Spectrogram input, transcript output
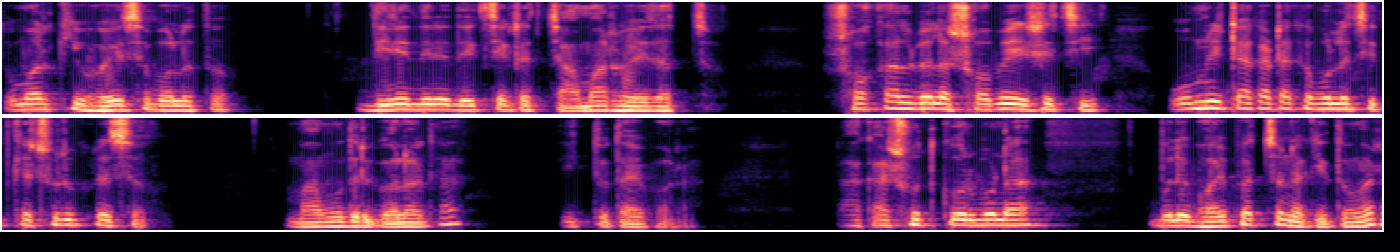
তোমার কি হয়েছে বলো তো? দিনে দিনে দেখছি একটা চামার হয়ে যাচ্ছ। সকালবেলা সবে এসেছি, অমনি টাকা টাকা বলে চিৎকার শুরু করেছ। মামুদের গলাটা তিক্ততায় ভরা। টাকা শোধ করব না বলে ভয় পাচ্ছ নাকি তোমার?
